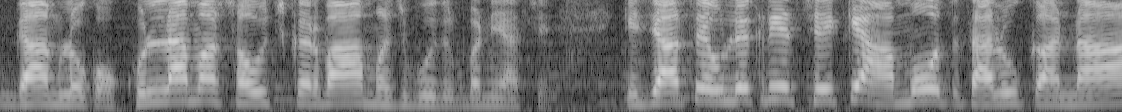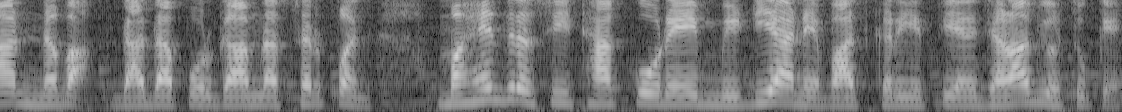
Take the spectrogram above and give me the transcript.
ગામ લોકો ખુલ્લામાં શૌચ કરવા મજબૂર બન્યા છે. કે જાતે ઉલ્લેખનીય છે કે આમોદ તાલુકાના નવા દાદાપુર ગામના સરપંચ મહેન્દ્રસિંહ ઠાકોરે મીડિયાને વાત કરી હતી અને જણાવ્યું હતું કે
